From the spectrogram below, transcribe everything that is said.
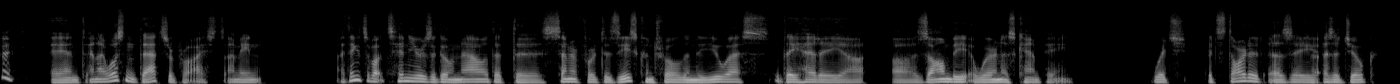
Hmm. And and I wasn't that surprised. I mean, I think it's about 10 years ago now that the Center for Disease Control in the US, they had a, uh, a zombie awareness campaign, which it started as a as a joke,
